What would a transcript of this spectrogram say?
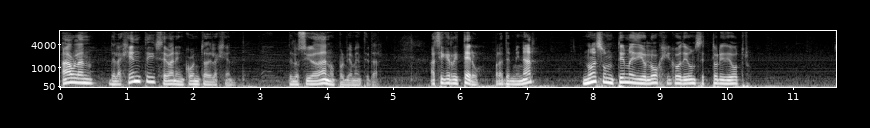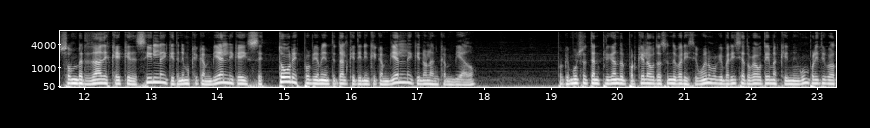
Hablan de la gente y se van en contra de la gente, de los ciudadanos propiamente tal. Así que reitero, para terminar, no es un tema ideológico de un sector y de otro. Son verdades que hay que decirlas y que tenemos que cambiarle que hay sectores propiamente tal que tienen que cambiarle y que no la han cambiado. Porque muchos están explicando el porqué de la votación de París. Y bueno, porque París ha tocado temas que ningún político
